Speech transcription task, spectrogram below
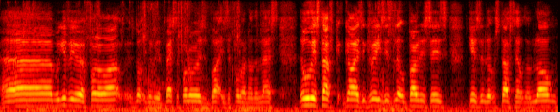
Uh, we'll give you a follower. It's not going to be the best of followers, but it's a follower nonetheless. All this stuff, guys, increases little bonuses, gives them little stuff to help them along.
